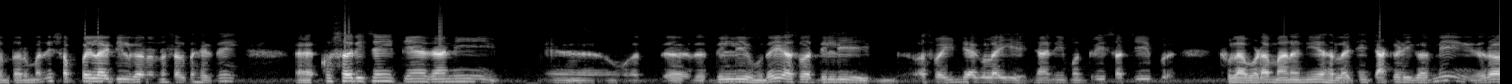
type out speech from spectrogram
सन्दर्भमा चाहिँ सबैलाई डिल गर्न नसक्दाखेरि चाहिँ कसरी चाहिँ त्यहाँ जाने दिल्ली हुँदै अथवा दिल्ली अथवा इन्डियाको लागि जाने मन्त्री सचिव ठुला बडा माननीयहरूलाई चाहिँ चाकडी गर्ने र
